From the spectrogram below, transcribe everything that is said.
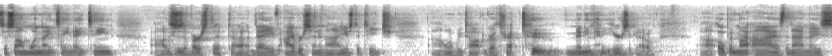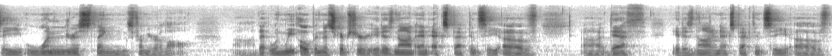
So Psalm 119, 18. Uh, this is a verse that uh, Dave Iverson and I used to teach uh, when we taught Growth Track 2 many, many years ago. Uh, open my eyes that I may see wondrous things from your law. Uh, that when we open the scripture, it is not an expectancy of uh, death, it is not an expectancy of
